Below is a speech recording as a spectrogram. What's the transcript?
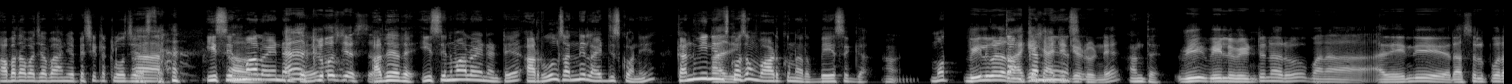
అబదబజబా అని చెప్పేసి ఇట్లా క్లోజ్ చేస్తారు ఈ సినిమాలో ఏంటంటే క్లోజ్ చేస్తారు అదే అదే. ఈ సినిమాలో ఏంటంటే ఆ రూల్స్ అన్ని లైట్ తీసుకొని కన్వీనియన్స్. కోసం వాడుకున్నారు బేసిక్గా. వీళ్ళు కూడా రాకేష్. యాటిట్యూడ్ ఉండే. అంతే. వీళ్ళు వింటున్నారు మన అదేంది రసూల్పుర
